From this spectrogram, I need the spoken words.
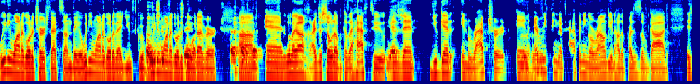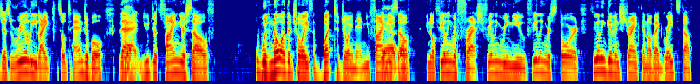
we didn't want to go to church that sunday or we didn't want to go to that youth group or we didn't want to go to do whatever um, and we're like oh i just showed up because i have to yes. and then you get enraptured in mm-hmm. everything that's happening around you and how the presence of God is just really like so tangible that yeah. you just find yourself with no other choice but to join in. You find yeah, yourself. You know, feeling refreshed, feeling renewed, feeling restored, feeling given strength and all that great stuff.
